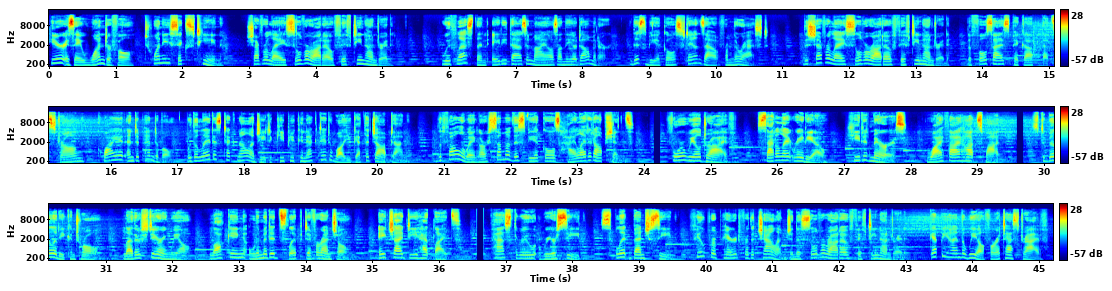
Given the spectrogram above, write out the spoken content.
Here is a wonderful 2016 Chevrolet Silverado 1500. With less than 80,000 miles on the odometer, this vehicle stands out from the rest. The Chevrolet Silverado 1500, the full-size pickup that's strong, quiet, and dependable with the latest technology to keep you connected while you get the job done. The following are some of this vehicle's highlighted options. Four-wheel drive, satellite radio, heated mirrors, Wi-Fi hotspot, stability control, leather steering wheel, locking limited slip differential, HID headlights, pass-through rear seat, split bench seat. Feel prepared for the challenge in the Silverado 1500. Get behind the wheel for a test drive.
